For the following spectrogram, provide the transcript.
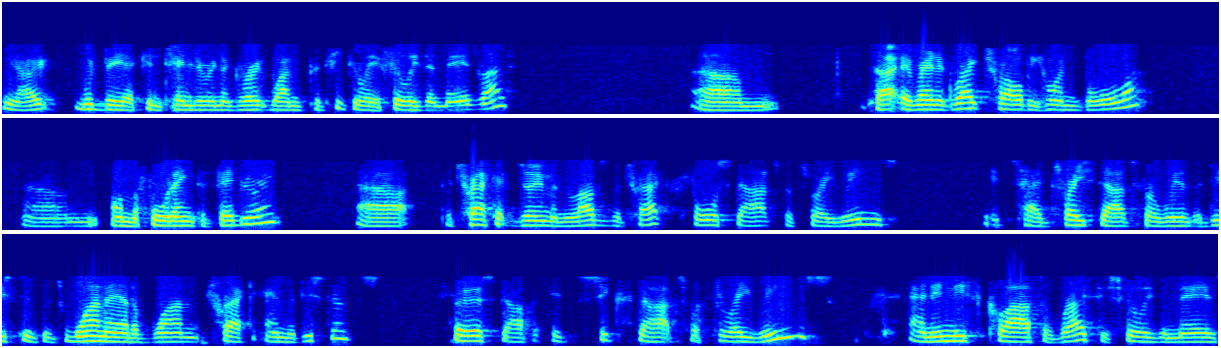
you know, would be a contender in a Group One, particularly a fillies and mares race. Um, so it ran a great trial behind Baller um, on the 14th of February. Uh, the track at Doomben loves the track. Four starts for three wins. It's had three starts for a win at the distance. It's one out of one track and the distance. First up, it's six starts for three wins. And in this class of race, this fillies and mares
